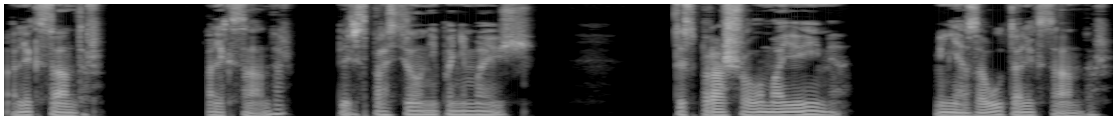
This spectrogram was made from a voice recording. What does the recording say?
Александр. Александр? Переспросил непонимающий. Ты спрашивала мое имя. Меня зовут Александр.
